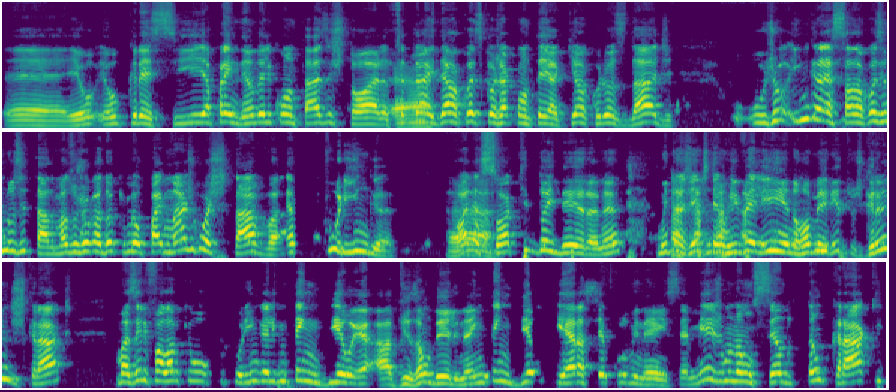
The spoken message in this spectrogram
é, eu, eu cresci aprendendo ele contar as histórias. É. Você tem uma ideia, uma coisa que eu já contei aqui, uma curiosidade. O, o engraçado, uma coisa inusitada, mas o jogador que meu pai mais gostava é o Coringa. É. Olha só que doideira, né? Muita gente tem o Rivelino, o Romerito, os grandes craques, mas ele falava que o Coringa ele entendeu é, a visão dele, né? Entendeu o que era ser Fluminense. É mesmo não sendo tão craque,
